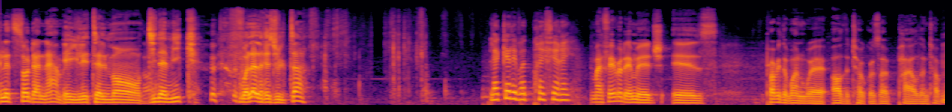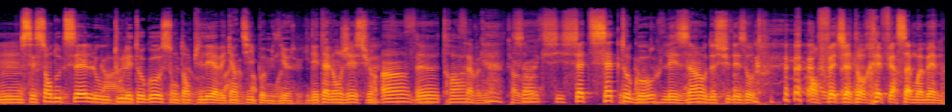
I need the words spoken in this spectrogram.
Et il est tellement dynamique. Voilà le résultat. Laquelle est votre préférée? My favorite image is probably the one where all the tokos are piled on top of each Hmm, other. C'est sans doute celle où tous les togos sont empilés avec un type au milieu. Il est allongé sur 1, 2, 3, Seven 4, togos. 5, 6, 7, 7 togos, les uns au-dessus des autres. En fait, j'adorerais faire ça moi-même.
